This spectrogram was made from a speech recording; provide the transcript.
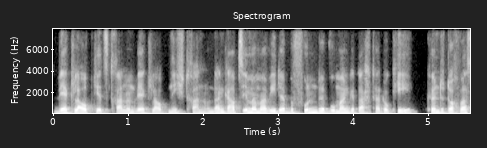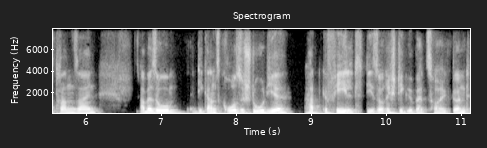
wer glaubt jetzt dran und wer glaubt nicht dran. Und dann gab es immer mal wieder Befunde, wo man gedacht hat, okay, könnte doch was dran sein. Aber so die ganz große Studie hat gefehlt, die so richtig überzeugt. Und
